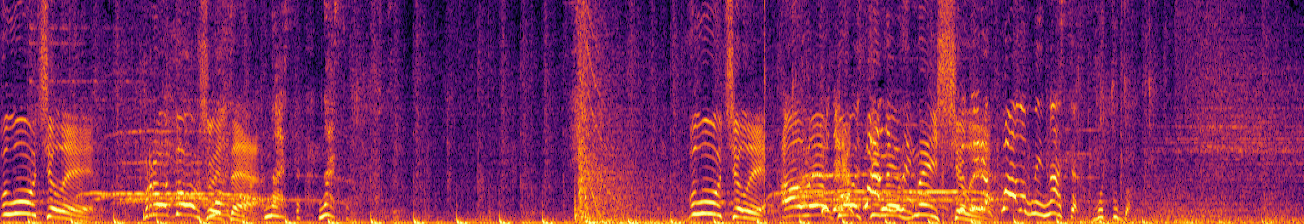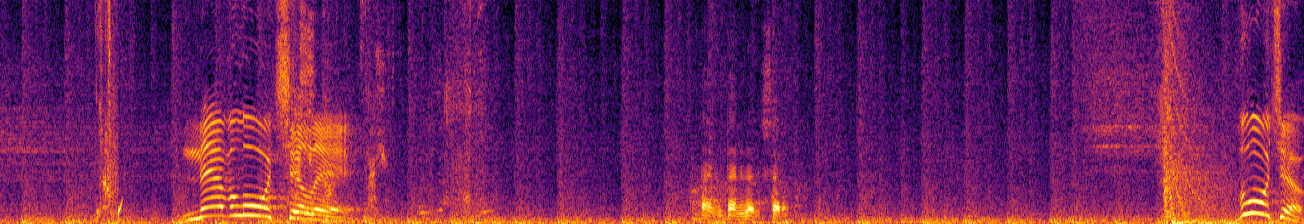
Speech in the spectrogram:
Влучили! Продовжуйте! Настя, Настя, Влучили, але досі не знищили. палубный, Настя, вот туда. Не влучили. Далі, далі, далі, ще раз. Влучив.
